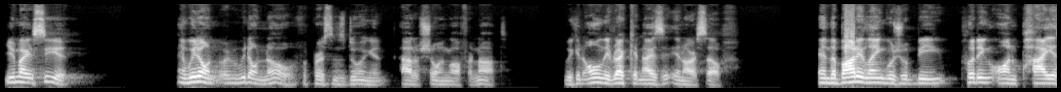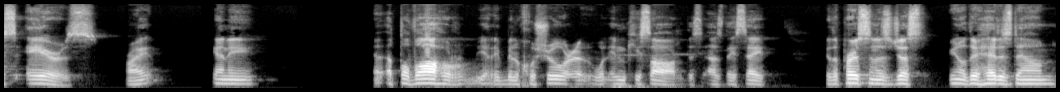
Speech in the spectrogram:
you might see it. And we don't, we don't know if a person's doing it out of showing off or not. We can only recognize it in ourselves. And the body language would be putting on pious airs, right? Any التظاهر يعني بالخشوع والانكسار as they say. If the person is just, you know, their head is down,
